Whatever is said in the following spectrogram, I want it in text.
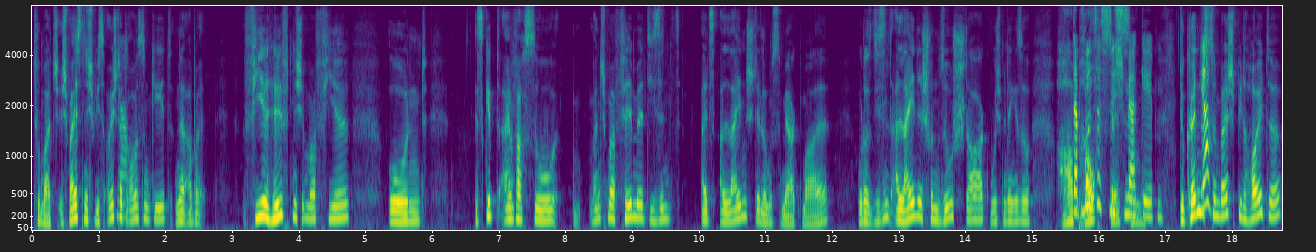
too much. Ich weiß nicht, wie es euch Ja. da draußen geht, ne, aber viel hilft nicht immer viel. Und es gibt einfach so manchmal Filme, die sind als Alleinstellungsmerkmal oder die sind alleine schon so stark, wo ich mir denke so, oh, Da muss es nicht mehr geben. Du könntest Ja. zum Beispiel heute,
